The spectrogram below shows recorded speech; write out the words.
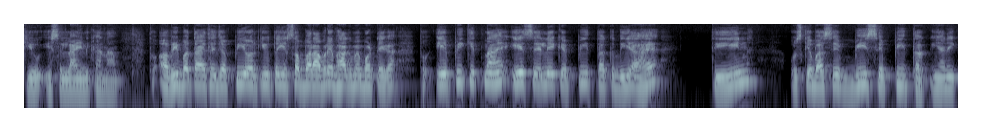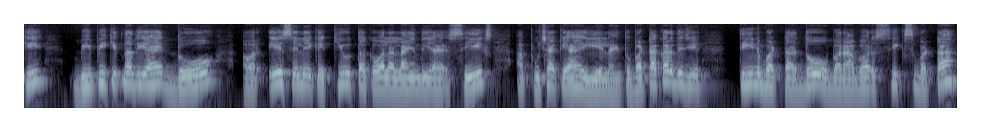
क्यू इस लाइन का नाम। तो अभी बताए थे जब पी और क्यू तो ये सब बराबरे भाग में बटेगा। तो ए पी कितना है? ए से लेके पी तक दिया है तीन उसके बाद से बी से पी तक, यानी कि बी पी कितना दिया है? दो। और ए से लेके क्यू तक वाला लाइन दिया है सिक्स अब पूछा क्या है ये लाइन? तो बट्टा कर दीजिए। तीन बट्टा दो बराबर सिक्स बट्टा,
